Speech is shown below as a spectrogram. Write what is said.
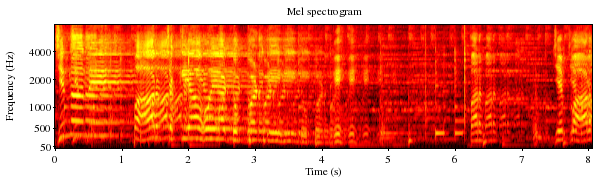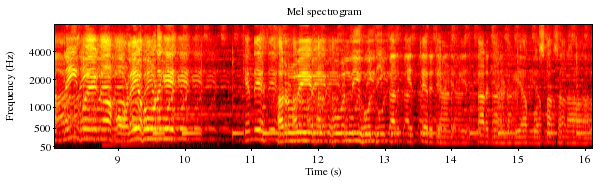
ਜਿਨ੍ਹਾਂ ਨੇ ਭਾਰ ਚੱਕਿਆ ਹੋਇਆ, ਡੁੱਬਣਗੇ ਹੀ ਡੁੱਬਣਗੇ। ਪਰ ਜੇ ਭਾਰ ਨਹੀਂ ਹੋਏਗਾ, ਹੌਲੇ ਹੋਣਗੇ। ਕਹਿੰਦੇ, ਹਰਵੇ ਹੋਲੀ ਹੋਲੀ ਕਰਕੇ ਤਿਰ ਜਾਣਗੇ, ਤਰ ਜਾਣਗੇ ਆਪੋ ਸਤਨਾਮ।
